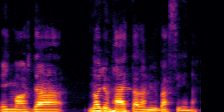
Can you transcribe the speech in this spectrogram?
egymást, de nagyon helytelenül beszélnek.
